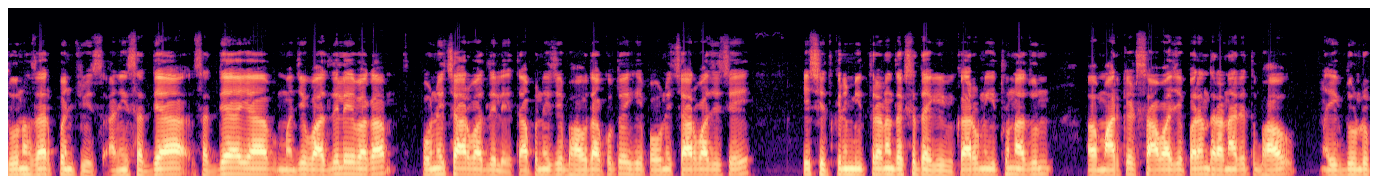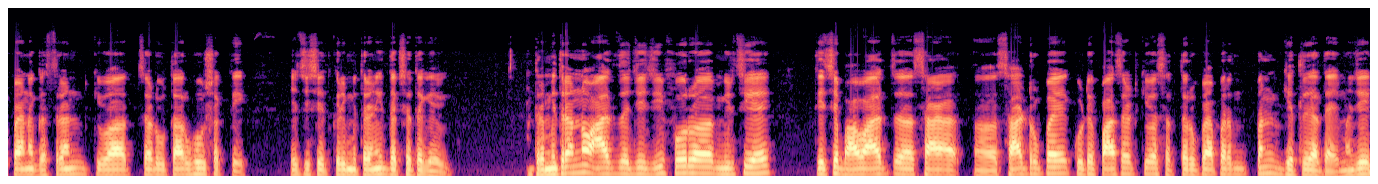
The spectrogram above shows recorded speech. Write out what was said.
दोन हजार पंचवीस. आणि सध्या सध्या या म्हणजे वाजलेले आहे बघा पावणे चार वाजलेले तर आपण हे जे भाव दाखवतो हे पावणे चार वाजेचे हे शेतकरी मित्रांना दक्षता घ्यावी. कारण इथून अजून मार्केट सहा वाजेपर्यंत राहणारे तर भाव. एक दोन रुपयानं घसरण किंवा चढ उतार होऊ शकते याची शेतकरी मित्रांनी दक्षता घ्यावी. तर मित्रांनो आज जी जी फोर मिरची आहे त्याचे भाव आज सा साठ रुपये कुठे पासष्ट किंवा सत्तर रुपयापर्यंत पण घेतले जात आहे. म्हणजे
